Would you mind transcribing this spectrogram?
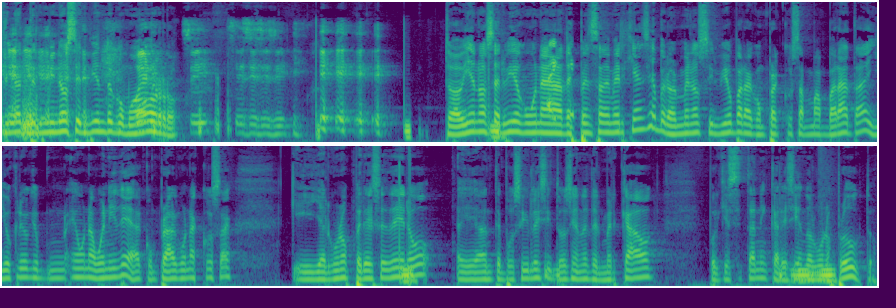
final terminó sirviendo como Bueno, ahorro. Sí, sí, sí, sí. sí. Todavía no ha servido como una Hay que- despensa de emergencia, pero al menos sirvió para comprar cosas más baratas. Y yo creo que es una buena idea comprar algunas cosas y algunos perecederos eh, ante posibles situaciones del mercado, porque se están encareciendo algunos productos.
